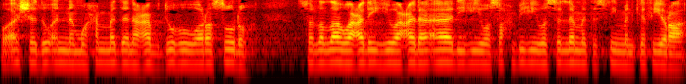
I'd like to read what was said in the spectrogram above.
وأشهد أن محمدا عبده ورسوله صلى الله عليه وعلى آله وصحبه وسلم تسليما كثيرا.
